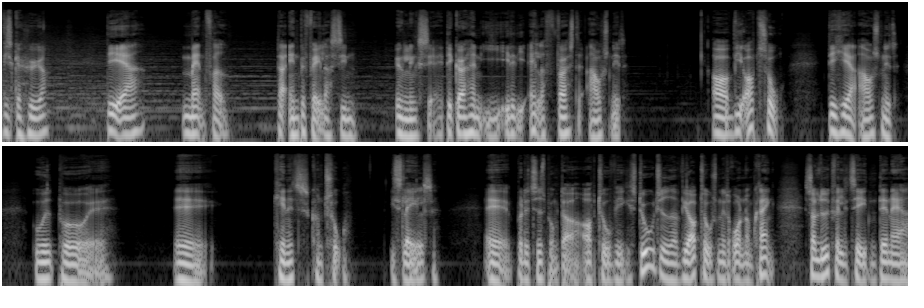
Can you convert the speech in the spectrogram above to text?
vi skal høre, det er Manfred, der anbefaler sin yndlingsserie. Det gør han i et af de allerførste afsnit. Og vi optog det her afsnit ude på øh, øh, Kenneths kontor i Slagelse. Øh, på det tidspunkt, der optog vi ikke studiet, og vi optog sådan lidt rundt omkring, så lydkvaliteten, den er,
